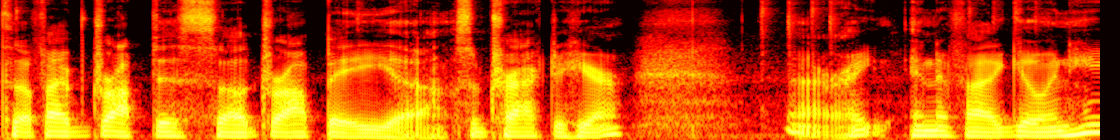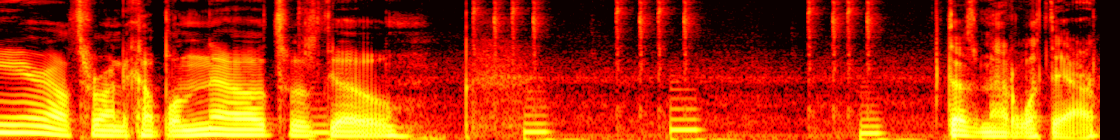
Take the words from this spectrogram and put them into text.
So if I drop this, I'll drop a uh, subtractor here. All right, and if I go in here, I'll throw in a couple notes. Let's go. Doesn't matter what they are.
